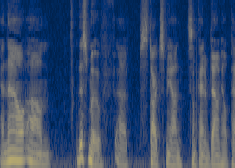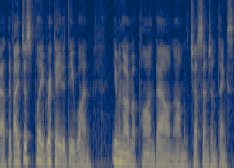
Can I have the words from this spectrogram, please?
And now um, this move uh, starts me on some kind of downhill path. If I just played rook a to d1, even though I'm a pawn down, um, the chess engine thinks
